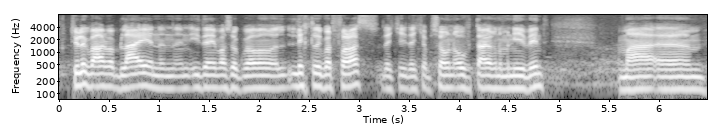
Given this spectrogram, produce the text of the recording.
Natuurlijk waren we blij en, en, iedereen was ook wel lichtelijk wat verrast. Dat je, dat je op zo'n overtuigende manier wint. Maar um,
